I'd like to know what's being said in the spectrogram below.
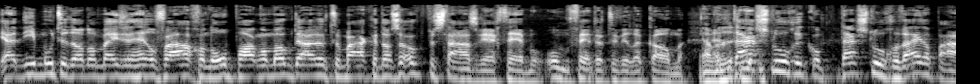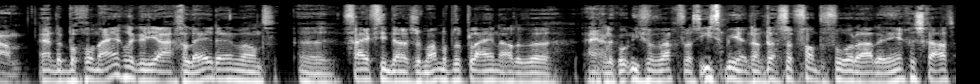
ja, die moeten dan opeens een heel verhaal gaan ophangen... om ook duidelijk te maken dat ze ook bestaansrecht hebben om verder te willen komen. Ja, en daar, sloeg ik op, daar sloegen wij op aan. En dat begon eigenlijk een jaar geleden, want eh 15.000 man op de plein hadden we eigenlijk ook niet verwacht. Was iets meer dan dat we van tevoren hadden ingeschat.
